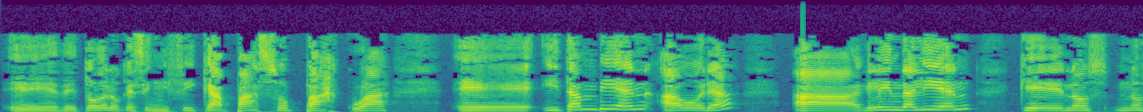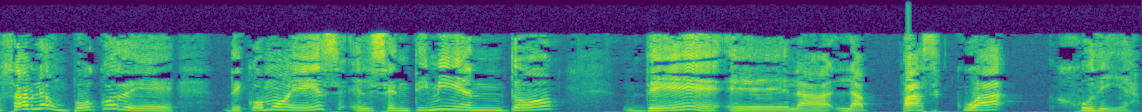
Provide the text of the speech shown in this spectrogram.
eh, de todo lo que significa Paso, Pascua, eh, y también ahora a Glenda Lien, que nos, nos habla un poco de, de cómo es el sentimiento de la, la Pascua judía.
